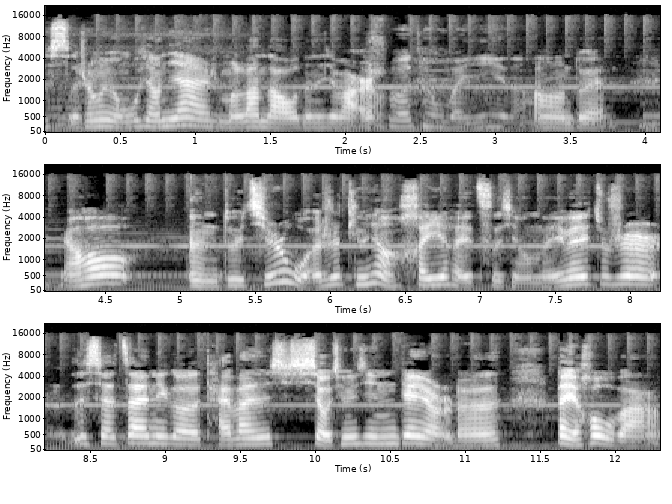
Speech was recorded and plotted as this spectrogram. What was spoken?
死生永不相见，什么烂糟的那些玩意儿。说的挺文艺的。嗯，对。然后，嗯，对，其实我是挺想黑一黑刺青的，因为就是在在那个台湾小清新电影的背后吧，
